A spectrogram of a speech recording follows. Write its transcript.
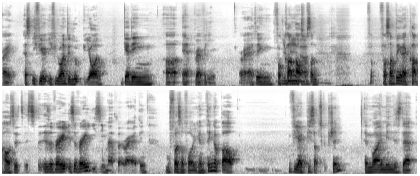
right? As if you if you want to look beyond getting uh ad revenue, right? I think for you Clubhouse mean, uh... for some for, for something like Clubhouse, it's, it's it's a very it's a very easy method, right? I think first of all you can think about VIP subscription, and what I mean is that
